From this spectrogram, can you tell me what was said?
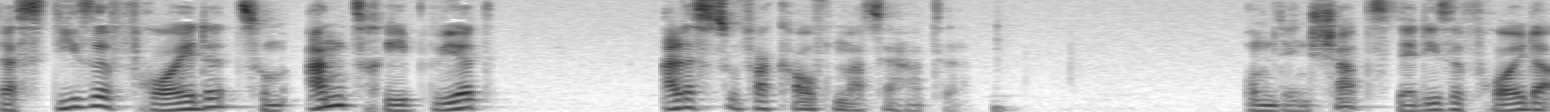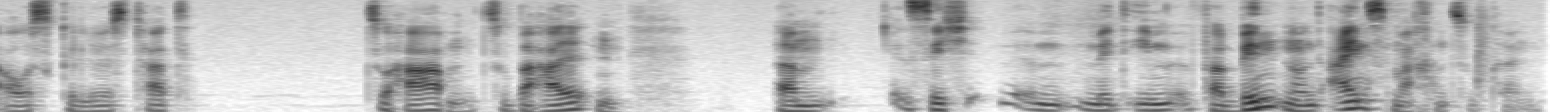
dass diese Freude zum Antrieb wird, alles zu verkaufen, was er hatte. Um den Schatz, der diese Freude ausgelöst hat, zu haben, zu behalten, ähm, sich ähm, mit ihm verbinden und eins machen zu können.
